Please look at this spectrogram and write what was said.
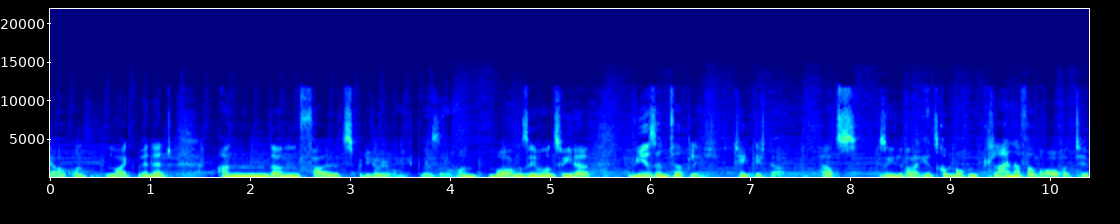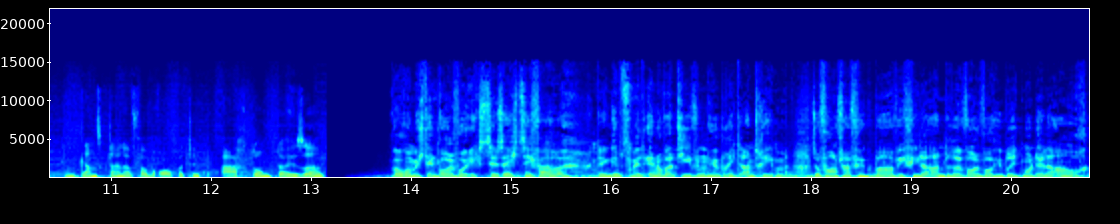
ja, und like, wenn nicht. Andernfalls bin ich euch auch nicht böse. Und morgen sehen wir uns wieder. Wir sind wirklich täglich da. Herz, Seele, Ball. Jetzt kommt noch ein kleiner Verbrauchertipp, ein ganz kleiner Verbrauchertipp. Achtung, da ist er. Warum ich den Volvo XC60 fahre? Den gibt's mit innovativen Hybridantrieben. Sofort verfügbar, wie viele andere Volvo Hybridmodelle auch.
